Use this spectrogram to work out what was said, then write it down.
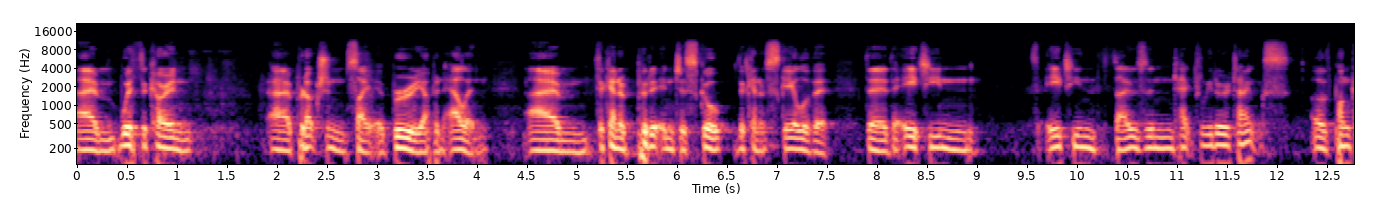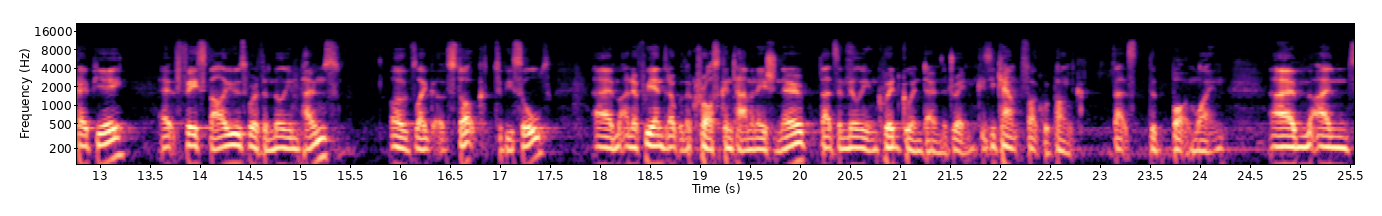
Um, with the current uh, production site at brewery up in Ellon um, to kind of put it into scope, the kind of scale of it. The the 18 18,000 hectoliter tanks of Punk IPA at face value is worth a million pounds of like of stock to be sold. Um, and if we ended up with a cross contamination there, that's a million quid going down the drain because you can't fuck with punk. That's the bottom line. Um, and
